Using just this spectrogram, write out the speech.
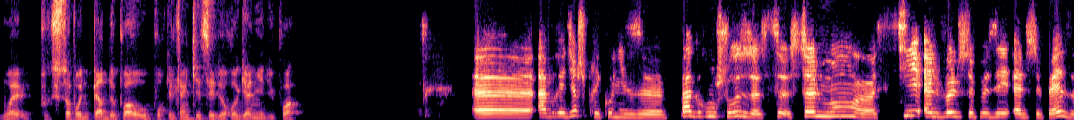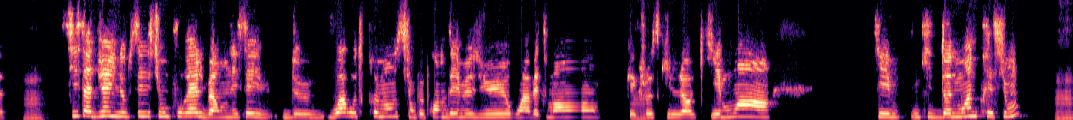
ouais, que ce soit pour une perte de poids ou pour quelqu'un qui essaie de regagner du poids? Euh, à vrai dire, je préconise pas grand chose. seulement, euh, si elles veulent se peser, elles se pèsent. Hmm. Si ça devient une obsession pour elles, ben, on essaye de voir autrement si on peut prendre des mesures ou un vêtement, quelque hmm. chose qui, leur, qui est moins, qui, est, qui donne moins de pression. Hmm.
